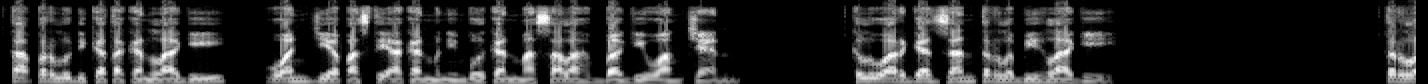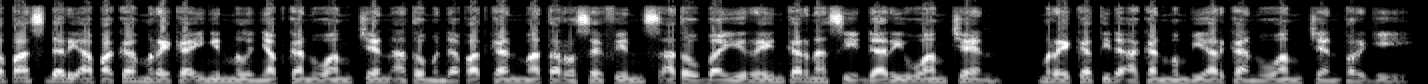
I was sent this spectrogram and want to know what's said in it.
Tak perlu dikatakan lagi, Wan Jia pasti akan menimbulkan masalah bagi Wang Chen. Keluarga Zan terlebih lagi. Terlepas dari apakah mereka ingin melenyapkan Wang Chen atau mendapatkan mata Rosevins atau bayi reinkarnasi dari Wang Chen, mereka tidak akan membiarkan Wang Chen pergi.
